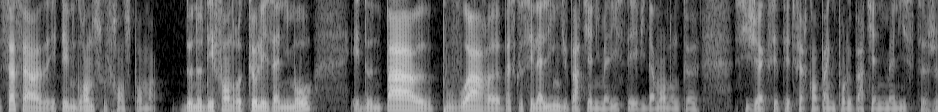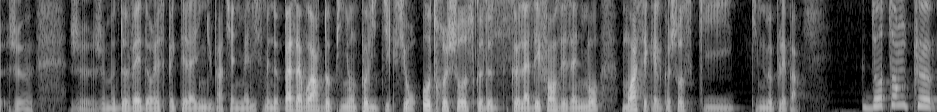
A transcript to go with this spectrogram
Ça, ça a été une grande souffrance pour moi, de ne défendre que les animaux et de ne pas euh, pouvoir, euh, parce que c'est la ligne du Parti animaliste, et évidemment, donc, euh, si j'ai accepté de faire campagne pour le Parti animaliste, je, me devais de respecter la ligne du Parti animaliste, mais ne pas avoir d'opinion politique sur autre chose que la défense des animaux, moi, c'est quelque chose qui, qui ne me plaît pas. D'autant que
